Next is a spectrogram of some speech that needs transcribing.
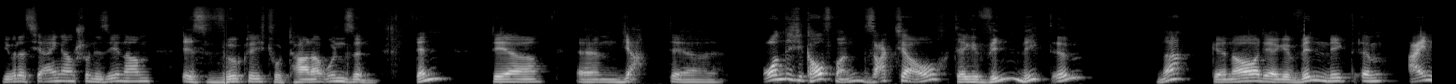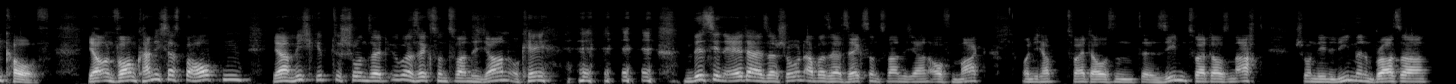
wie wir das hier eingangs schon gesehen haben, ist wirklich totaler Unsinn. Denn der, ähm, ja, der ordentliche Kaufmann sagt ja auch, der Gewinn liegt im, na, genau, der Gewinn liegt im Einkauf. Ja, und warum kann ich das behaupten? Ja, mich gibt es schon seit über 26 Jahren, okay. Ein bisschen älter ist er schon, aber seit 26 Jahren auf dem Markt. Und ich habe 2007, 2008 schon den Lehman Brother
